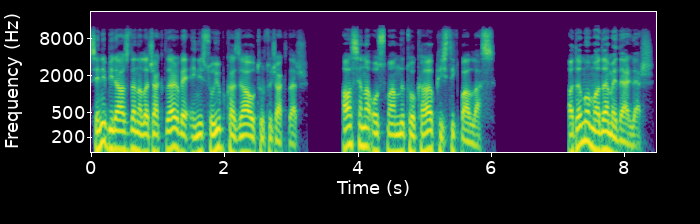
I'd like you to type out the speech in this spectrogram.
Seni birazdan alacaklar ve eni soyup kazağa oturtacaklar. Al sana Osmanlı tokağı pislik ballas. Adamı madam ederler.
